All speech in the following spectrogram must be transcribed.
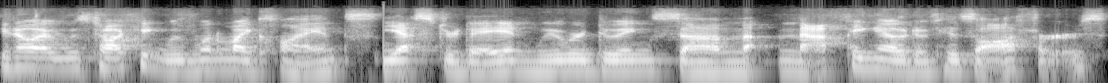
you know, I was talking with one of my clients yesterday and we were doing some mapping out of his offers.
